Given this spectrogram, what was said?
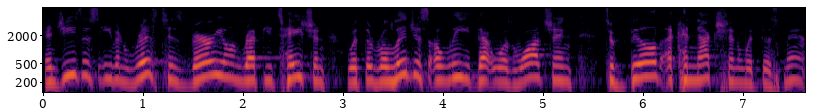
And Jesus even risked his very own reputation with the religious elite that was watching to build a connection with this man.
